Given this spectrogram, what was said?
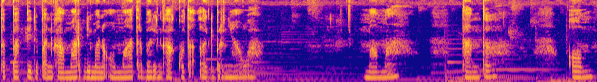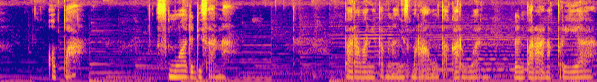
tepat di depan kamar di mana Oma terbaring kaku tak lagi bernyawa. Mama, tante, om, opa, semua ada di sana. Para wanita menangis meraung tak karuan, dan para anak pria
